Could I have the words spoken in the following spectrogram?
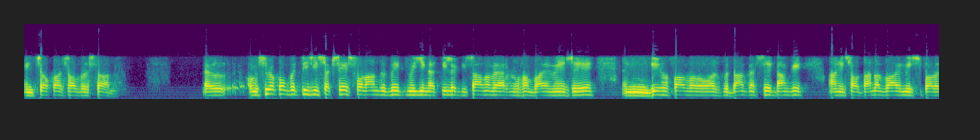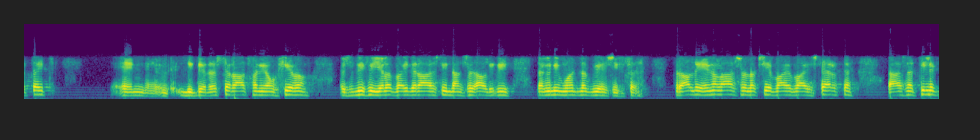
en chokka sal bestaan. Nou om so 'n kompetisie suksesvol aan te bied, moet jy natuurlik die samewerking van baie mense hê. In die geval wil ons bedank en sê dankie aan die Saldanha munisipaliteit en eh, die restauraat van die omgewing. As dit nie vir julle bydraes nie, dan sal al die dinge nie moontlik wees nie. Vir, vir al die hengelaars wil ek sê baie baie sterkte. Daar is natuurlik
